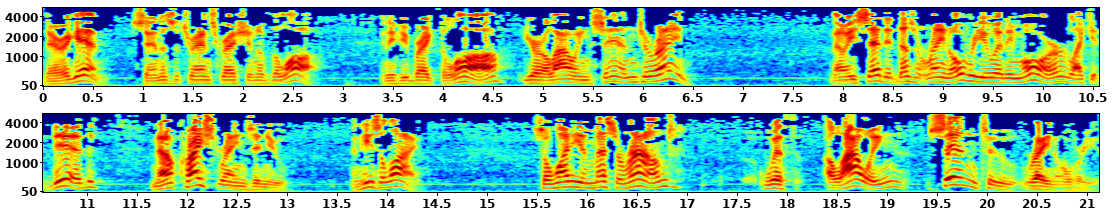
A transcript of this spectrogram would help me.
There again, sin is a transgression of the law. And if you break the law, you're allowing sin to reign. Now, he said it doesn't reign over you anymore like it did. Now Christ reigns in you, and he's alive. So, why do you mess around with allowing sin to reign over you?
